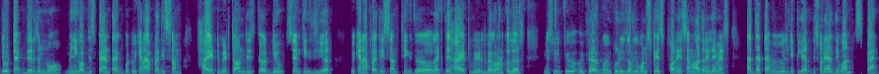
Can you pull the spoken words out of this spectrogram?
div tag. There is no meaning of this span tag but we can apply this some height width on this uh, div same things here. We can apply this some things uh, like the height width background colors means if you if you are going to reserve the one space for a, some other elements at that time we will declare this one as the one span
